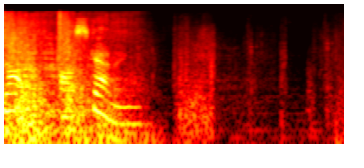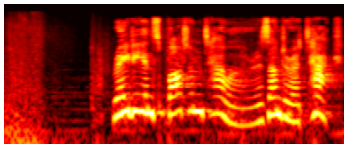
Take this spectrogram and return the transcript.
Dire are scanning. Radiant's bottom tower is under attack.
